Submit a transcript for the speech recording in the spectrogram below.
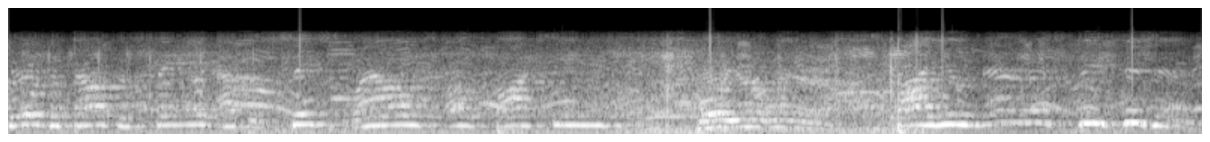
Judges about the bout the after six rounds of boxing for your winner. By unanimous decision,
